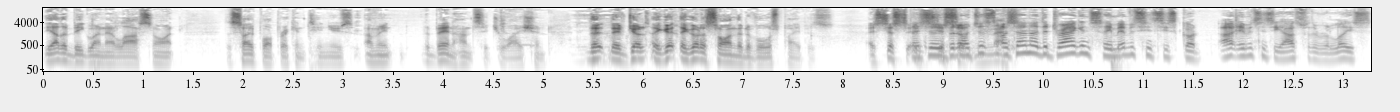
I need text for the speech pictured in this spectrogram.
The other big one now last night, the soap opera continues. I mean, the Ben Hunt situation. They, they've got they got they got to sign the divorce papers. It's just They it's do, just but a I just I don't know. The Dragons team ever since this got uh, ever since he asked for the release,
